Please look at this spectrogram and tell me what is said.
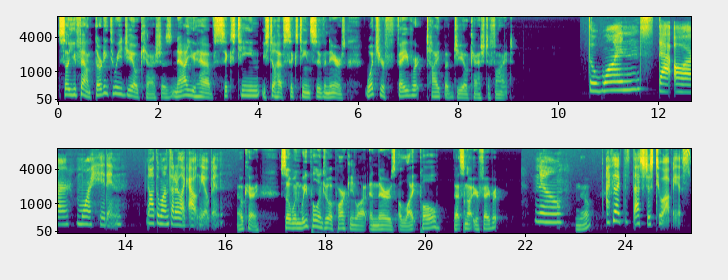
so you found 33 geocaches. Now you have 16, you still have 16 souvenirs. What's your favorite type of geocache to find? The ones that are more hidden, not the ones that are like out in the open. Okay. So when we pull into a parking lot and there's a light pole, that's not your favorite? No, No? I feel like that's just too obvious.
